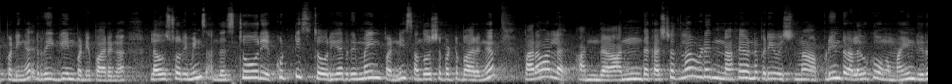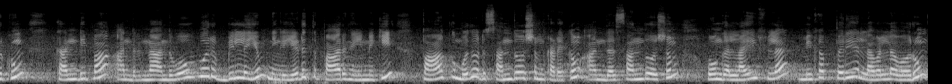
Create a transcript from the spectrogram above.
இப்போ நீங்கள் ரீகெயின் பண்ணி பாருங்கள் லவ் ஸ்டோரி மீன்ஸ் அந்த ஸ்டோரியை குட்டி ஸ்டோரியை ரிமைண்ட் பண்ணி சந்தோஷப்பட்டு பாருங்கள் பரவாயில்ல அந்த அந்த கஷ்டத்தெலாம் விட இந்த நகை என்ன பெரிய விஷயமா அப்படின்ற அளவுக்கு உங்கள் மைண்ட் இருக்கும். கண்டிப்பாக அந்த நான் அந்த ஒவ்வொரு பில்லையும் நீங்கள் எடுத்து பாருங்கள் இன்றைக்கி பார்க்கும்போது ஒரு சந்தோஷம் கிடைக்கும். அந்த சந்தோஷம் உங்கள் லைஃப்பில் மிகப்பெரிய லெவலில் வரும்.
